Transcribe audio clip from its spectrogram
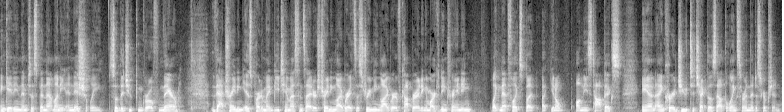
and getting them to spend that money initially so that you can grow from there. That training is part of my BTMS Insiders training library. It's a streaming library of copywriting and marketing training like Netflix, but uh, you know, on these topics. And I encourage you to check those out. The links are in the description.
